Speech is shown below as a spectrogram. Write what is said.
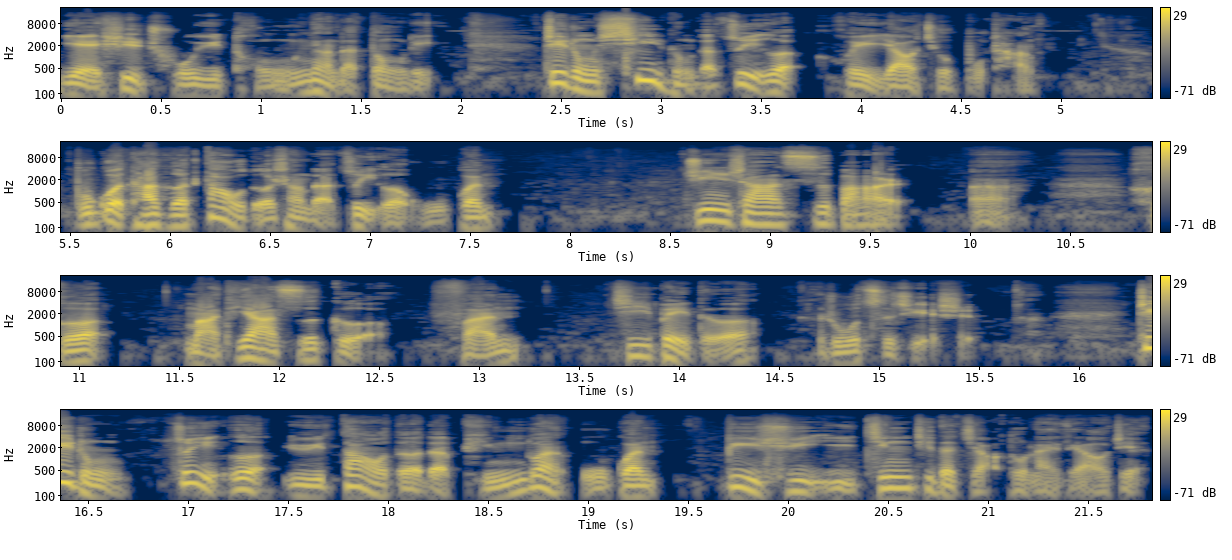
也是出于同样的动力，这种系统的罪恶会要求补偿，不过它和道德上的罪恶无关。君沙斯巴尔啊和马提亚斯·葛凡基贝德如此解释：这种罪恶与道德的评断无关，必须以经济的角度来了解。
